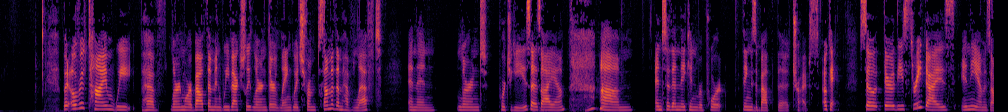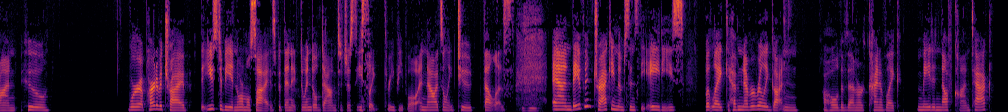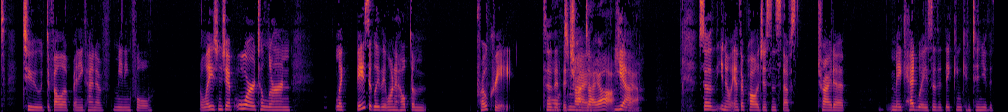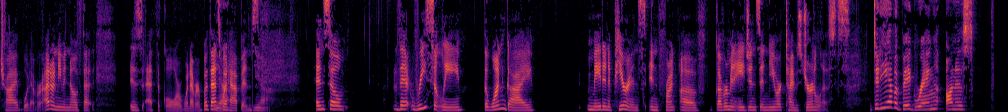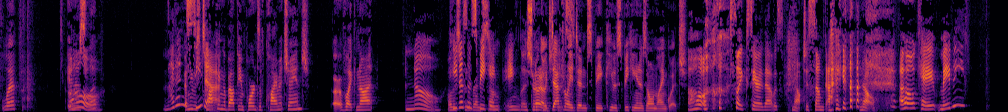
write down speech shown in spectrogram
But over time we have learned more about them and we've actually learned their language from some of them have left and then learned Portuguese as mm-hmm. I am. Mm-hmm. Um, and so then they can report things mm-hmm. about the tribes. Okay. So there are these three guys in the Amazon who were a part of a tribe that used to be a normal size, but then it dwindled down to just these like three people, and now it's only two fellas. Mm-hmm. And they've been tracking them since the 80s, but like have never really gotten a hold of them or kind of like made enough contact to develop any kind of meaningful relationship or to learn like basically they want to help them procreate so that oh, the Oh, to tribe not die off. Yeah. so you know anthropologists and stuff try to make headway so that they can continue the tribe whatever i don't even know if that is ethical or whatever but that's Yeah. what happens Yeah. and so that recently the one guy made an appearance in front of government agents and New York Times journalists. Did he have a big ring on his lip? In his lip? I didn't And he see was that. talking about the importance of climate change? Or of like not no, Oh, he doesn't speak some- English or No, no, Portuguese. definitely didn't speak. He was speaking in his own language. Oh, it's like Sarah. That was No. just some guy. No. oh, okay, maybe,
